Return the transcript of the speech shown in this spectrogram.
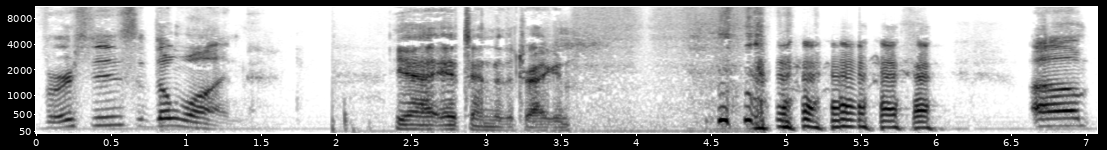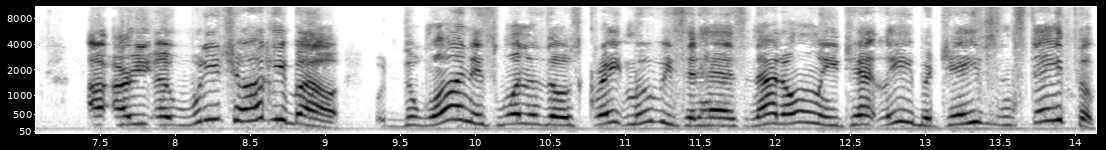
versus the One. Yeah, it's Enter the Dragon. Um, are are you? Uh, what are you talking about? The one is one of those great movies that has not only Jet Li but Jason Statham.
